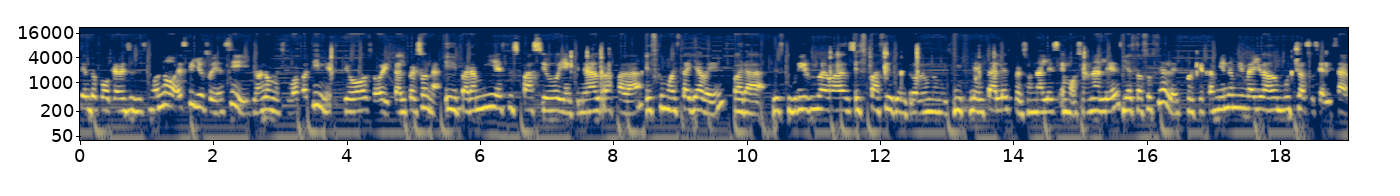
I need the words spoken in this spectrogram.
siento como que a veces decimos, no, es que yo soy así, yo no me subo a patines, yo soy tal persona. Y para mí este espacio y en general Ráfaga es como esta llave para descubrir nuevos espacios dentro de uno mismo, mentales, personales, emocionales y hasta sociales, porque también a mí me ha ayudado mucho a socializar.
